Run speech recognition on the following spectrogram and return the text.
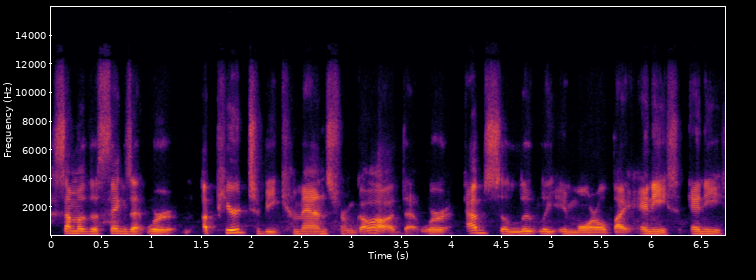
some of the things that were appeared to be commands from God that were absolutely immoral by any any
